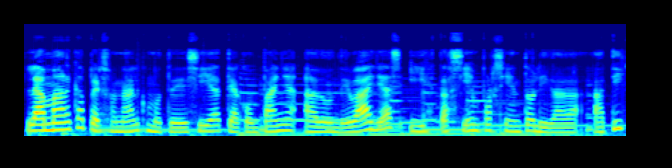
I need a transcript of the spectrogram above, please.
La marca personal, como te decía, te acompaña a donde vayas y está 100% ligada a ti,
